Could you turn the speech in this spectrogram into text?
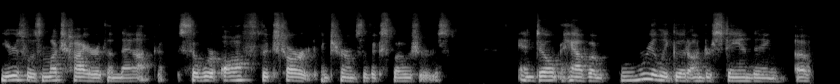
Yours was much higher than that. So we're off the chart in terms of exposures and don't have a really good understanding of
